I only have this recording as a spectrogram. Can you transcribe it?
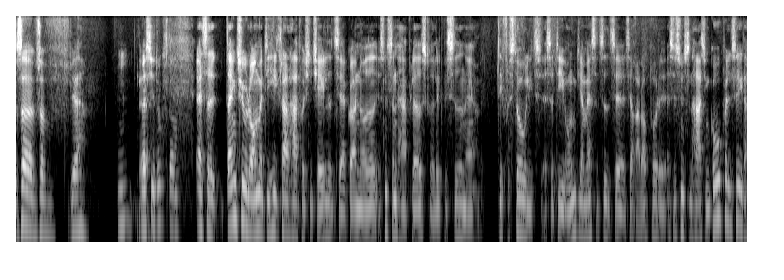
så, så ja, Mm. Hvad Ja. siger du, Kristoffer? Altså, der er ingen tvivl om, at de helt klart har potentialet til at gøre noget. Jeg synes, den her plade skyder lidt ved siden af. Det er forståeligt. Altså, de unge, de har masser af tid til, til at rette op på det. Altså, jeg synes, den har sine gode kvaliteter.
